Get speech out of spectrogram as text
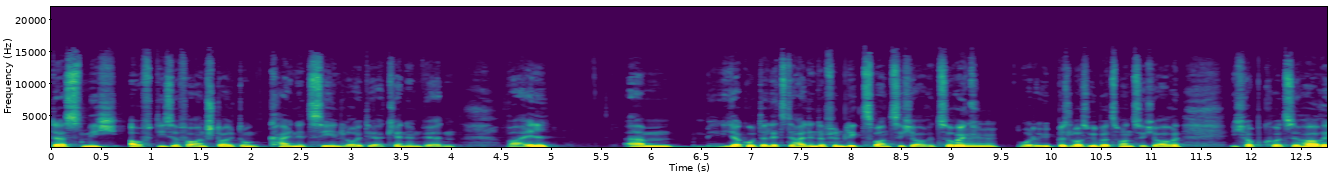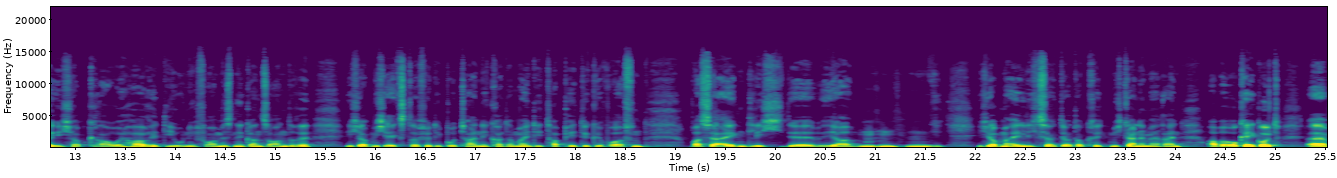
dass mich auf dieser Veranstaltung keine zehn Leute erkennen werden, weil ähm, ja gut, der letzte Highlander-Film liegt 20 Jahre zurück. Mhm. Oder ein bisschen was über 20 Jahre. Ich habe kurze Haare, ich habe graue Haare, die Uniform ist eine ganz andere. Ich habe mich extra für die Botanik da mal in die Tapete geworfen, was ja eigentlich, äh, ja, mh, ich habe mir eigentlich gesagt, ja, da kriegt mich keiner mehr rein. Aber okay, gut. Äh,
